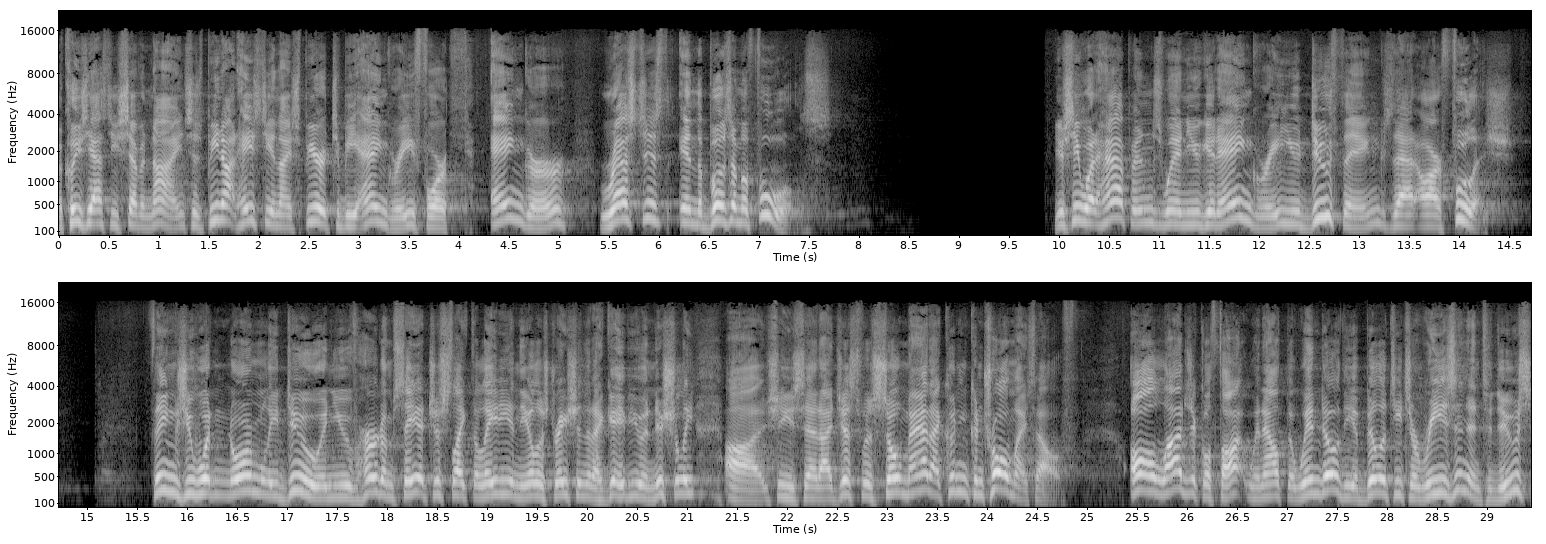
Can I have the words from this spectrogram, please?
Ecclesiastes 7, 9 says, Be not hasty in thy spirit to be angry, for anger resteth in the bosom of fools. You see, what happens when you get angry, you do things that are foolish. Things you wouldn't normally do, and you've heard them say it just like the lady in the illustration that I gave you initially. Uh, she said, I just was so mad I couldn't control myself. All logical thought went out the window. The ability to reason and to deduce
